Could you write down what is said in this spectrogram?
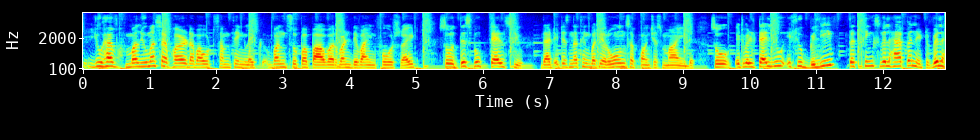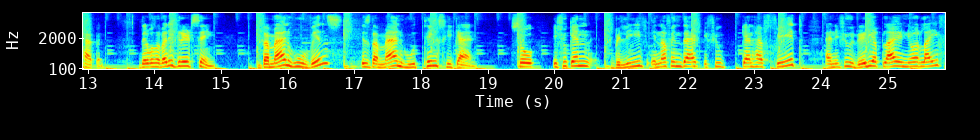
you have you must have heard about something like one superpower one divine force right? So this book tells you that it is nothing but your own subconscious mind. So it will tell you if you believe the things will happen it will happen. There was a very great saying the man who wins is the man who thinks he can. So if you can believe enough in that if you can have faith and if you really apply in your life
